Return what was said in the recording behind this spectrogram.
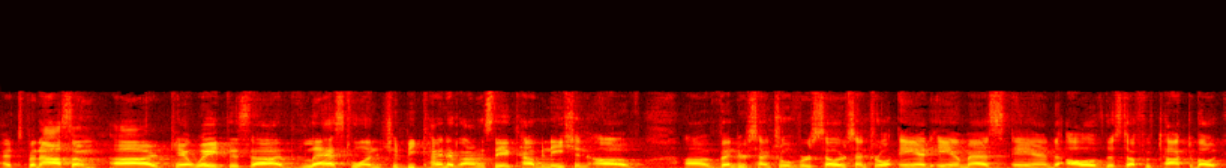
it's been awesome. Uh, can't wait. This uh, last one should be kind of honestly a combination of uh, Vendor Central versus Seller Central and AMS and all of the stuff we've talked about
